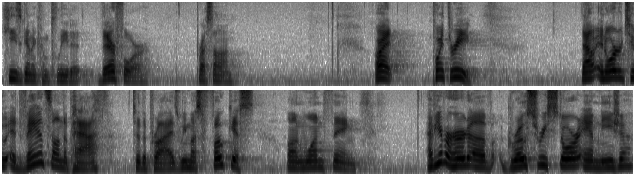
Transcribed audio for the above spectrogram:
He's going to complete it. Therefore, press on. All right, point three. Now, in order to advance on the path to the prize, we must focus on one thing. Have you ever heard of grocery store amnesia?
